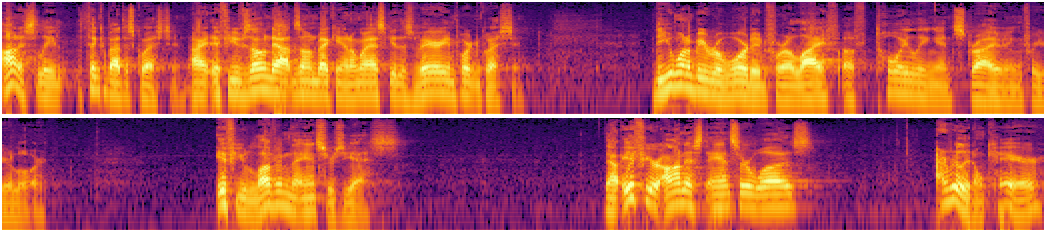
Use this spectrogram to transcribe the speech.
Honestly, think about this question. All right, if you've zoned out, zone back in, I'm going to ask you this very important question. Do you want to be rewarded for a life of toiling and striving for your Lord? If you love Him, the answer is yes. Now, if your honest answer was, I really don't care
